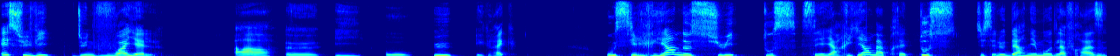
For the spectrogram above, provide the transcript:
est suivi d'une voyelle A, E, I, O, U, Y, ou si rien ne suit tous, s'il n'y a rien après tous, si c'est le dernier mot de la phrase,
